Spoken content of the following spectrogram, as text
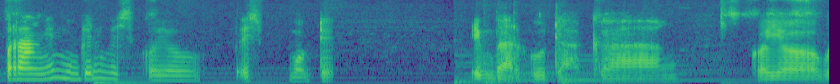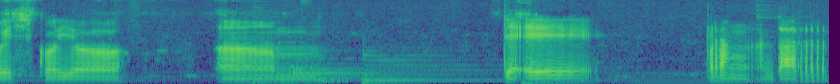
perangnya mungkin wis kaya wis mode embargo dagang, kaya wis kaya em DE perang antar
